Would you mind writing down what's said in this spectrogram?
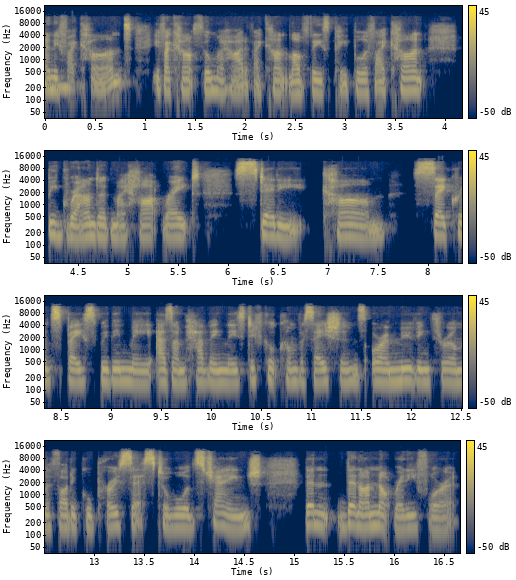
and if i mm-hmm. can't if i can't feel my heart if i can't love these people if i can't be grounded my heart rate steady calm sacred space within me as I'm having these difficult conversations or I'm moving through a methodical process towards change, then then I'm not ready for it.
